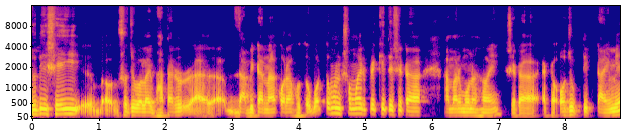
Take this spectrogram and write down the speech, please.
যদি সেই সচিবালয় ভাতার দাবিটা না করা হতো, বর্তমান সময়ের প্রেক্ষিতে সেটা আমার মনে হয় সেটা একটা অযৌক্তিক টাইমে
